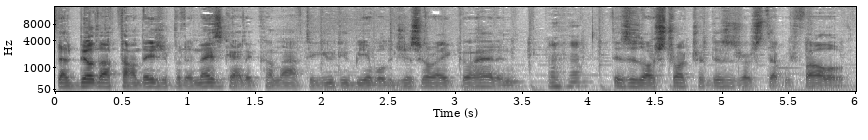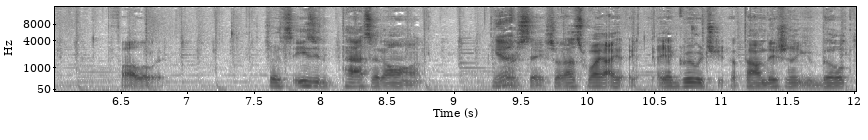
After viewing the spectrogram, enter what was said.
that built that foundation for the next guy to come after you to be able to just all right, go ahead and this is our structure, this is our step, we follow, follow it. So it's easy to pass it on. Yeah. Per se. So that's why I, I agree with you. The foundation that you built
